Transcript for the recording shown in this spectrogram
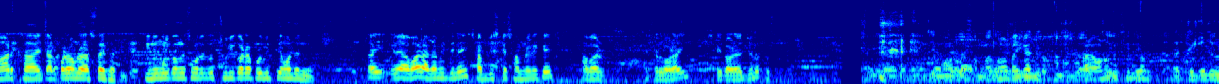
মার খাই তারপরে আমরা রাস্তায় থাকি। তৃণমূল কংগ্রেসের মধ্যে তো চুরি করার প্রবৃত্তি আমাদের নেই। তাই এ আবার আগামী দিনে ছাব্বিশকে সামনে রেখে আবার একটা লড়াই, সেই লড়াইয়ের জন্য প্রস্তুত। যে জেলা সম্পাদক মিথ্যা মামলা জেল চোদ্দ দিন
